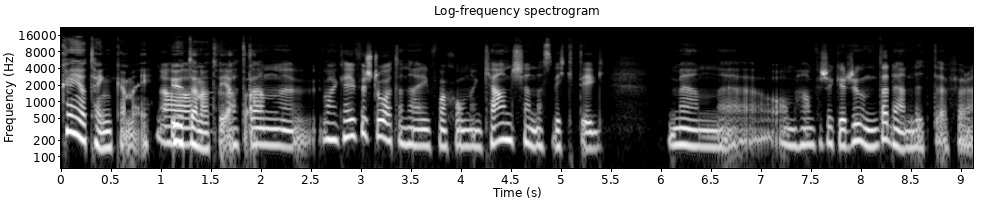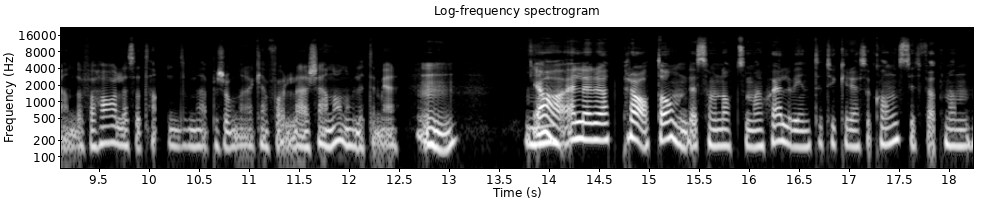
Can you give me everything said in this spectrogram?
Kan jag tänka mig, Ja, utan att veta. den, man kan ju förstå att den här informationen kan kännas viktig, men eh, om han försöker runda den lite för att ändå förhala så att han, de här personerna kan få lära känna honom lite mer. Mm. Mm. Ja, eller att prata om det som något som man själv inte tycker är så konstigt för att man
